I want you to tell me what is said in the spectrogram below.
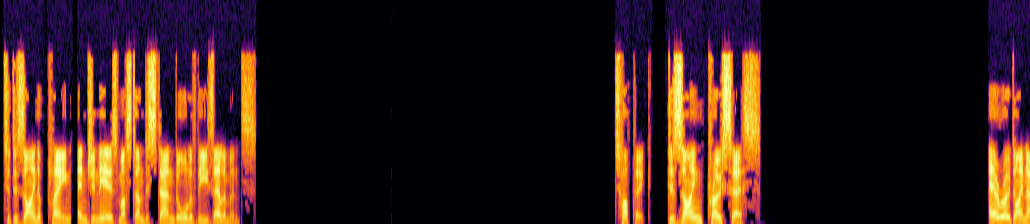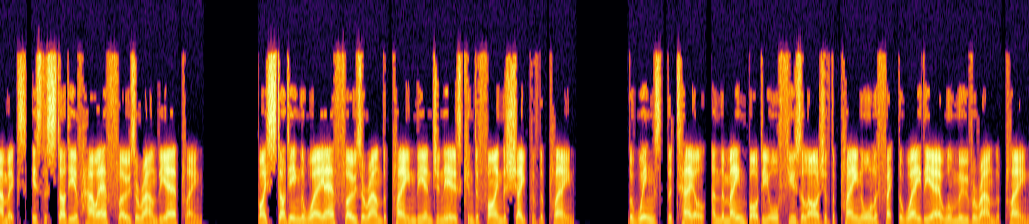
To design a plane, engineers must understand all of these elements. Topic: Design process Aerodynamics, is the study of how air flows around the airplane. By studying the way air flows around the plane the engineers can define the shape of the plane. The wings, the tail, and the main body or fuselage of the plane all affect the way the air will move around the plane.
